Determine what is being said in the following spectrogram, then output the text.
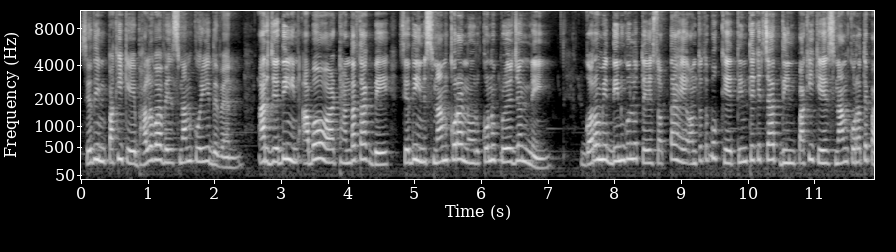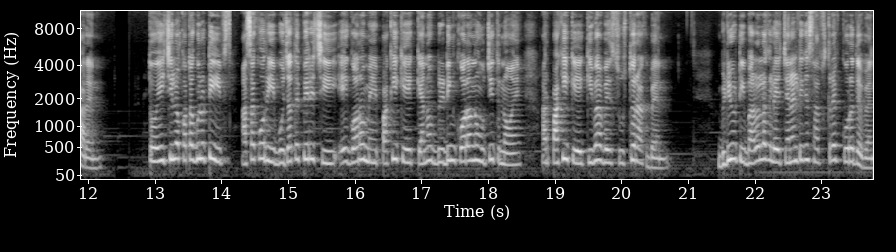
সেদিন পাখিকে ভালোভাবে স্নান করিয়ে দেবেন। আর যেদিন আবহাওয়া ঠান্ডা থাকবে, সেদিন স্নান করানোর কোনো প্রয়োজন নেই। গরমের দিনগুলোতে সপ্তাহে অন্ততপক্ষে তিন থেকে চার দিন পাখিকে স্নান করাতে পারেন। তো এই ছিল কতগুলো টিপস। আশা করি বোঝাতে পেরেছি এই গরমে পাখিকে কেন ব্রিডিং করানো উচিত নয় আর পাখিকে কীভাবে সুস্থ রাখবেন। ভিডিওটি ভালো লাগলে চ্যানেলটিকে সাবস্ক্রাইব করে দেবেন।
